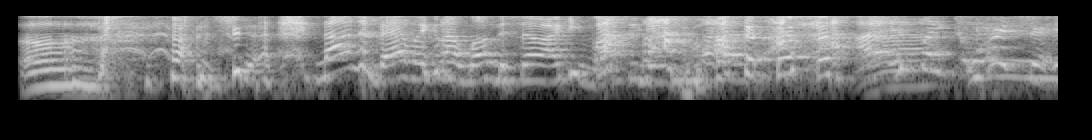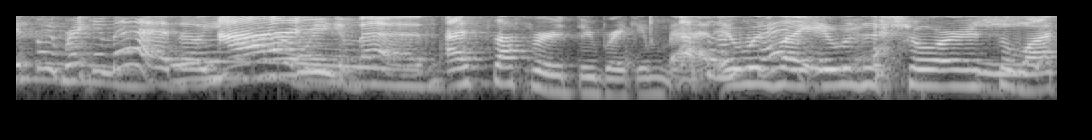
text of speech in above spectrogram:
Ugh. Not in a bad way, because I love the show. I keep watching it, but I, it's like torture. It's like Breaking Bad, though. You know Breaking Bad. I, I suffered through Breaking Bad. what It I'm was like it was a chore to watch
